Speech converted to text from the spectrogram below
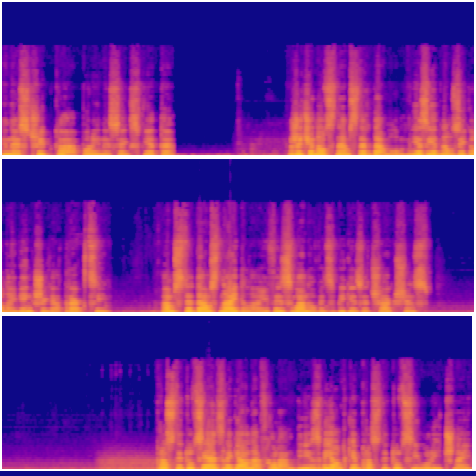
in a strip club or in a sex theater. Życie nocne Amsterdamu jest jedną z jego największych atrakcji. Amsterdam's nightlife is one of its biggest attractions. Prostytucja jest legalna w Holandii z wyjątkiem prostytucji ulicznej.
